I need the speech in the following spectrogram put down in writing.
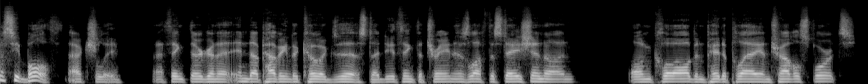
of see both, actually. I think they're going to end up having to coexist. I do think the train has left the station on on club and pay to play and travel sports.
